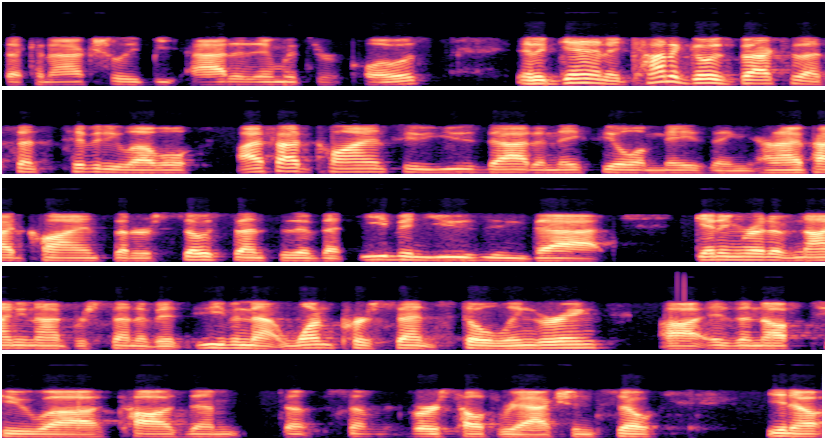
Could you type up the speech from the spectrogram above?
that can actually be added in with your clothes. And again, it kind of goes back to that sensitivity level. I've had clients who use that and they feel amazing. And I've had clients that are so sensitive that even using that, getting rid of 99% of it, even that 1% still lingering, uh, is enough to uh, cause them some, some adverse health reactions. So, you know,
